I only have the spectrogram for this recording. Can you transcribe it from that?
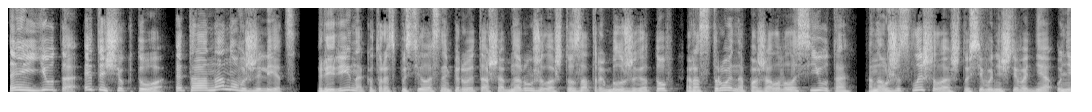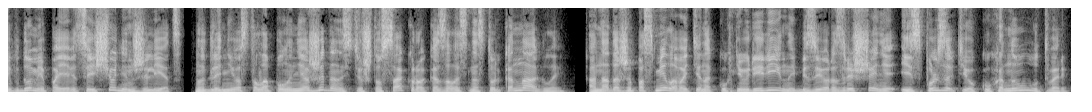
«Эй, Юта, это еще кто? Это она новый жилец?» Ририна, которая спустилась на первый этаж и обнаружила, что завтрак был уже готов, расстроенно пожаловалась Юта. Она уже слышала, что сегодняшнего дня у них в доме появится еще один жилец, но для нее стало полной неожиданностью, что Сакура оказалась настолько наглой. Она даже посмела войти на кухню Ририны без ее разрешения и использовать ее кухонную утварь,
